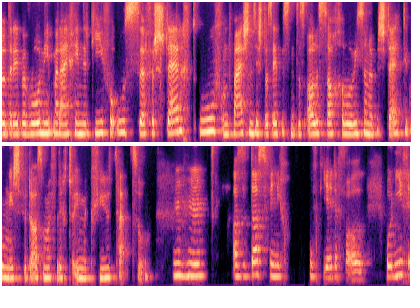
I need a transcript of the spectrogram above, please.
oder eben wo nimmt man eigentlich Energie von außen verstärkt auf und meistens ist das eben, sind das alles Sachen, wo wie so eine Bestätigung ist für das, was man vielleicht schon immer gefühlt hat. So. Mhm. Also das finde ich auf jeden Fall. Wo ich,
